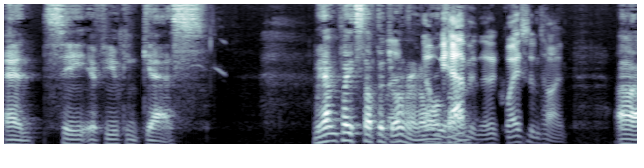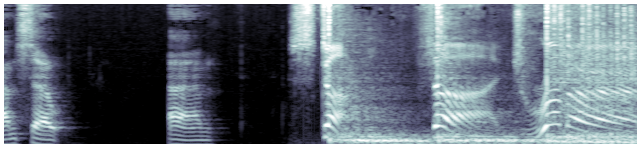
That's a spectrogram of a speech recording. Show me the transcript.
and see if you can guess. We haven't played Stump the Drummer in a No, long we time. haven't in quite some time. Um, so, um, Stump the drummer.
